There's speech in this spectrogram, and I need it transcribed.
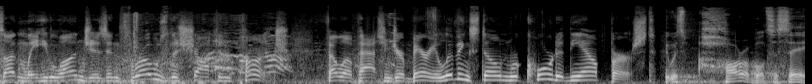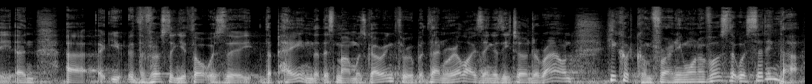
Suddenly, he lunges and throws the shocking punch. Fellow passenger Barry Livingstone recorded the outburst. It was horrible to see, and uh, you, the first thing you thought was the, the pain that this man was going through, but then realizing as he turned around, he could come for any one of us that was sitting there.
